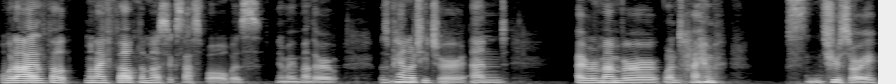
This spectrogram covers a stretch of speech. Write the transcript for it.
what I felt when I felt the most successful was, you know, my mother was a piano teacher and I remember one time, true story,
